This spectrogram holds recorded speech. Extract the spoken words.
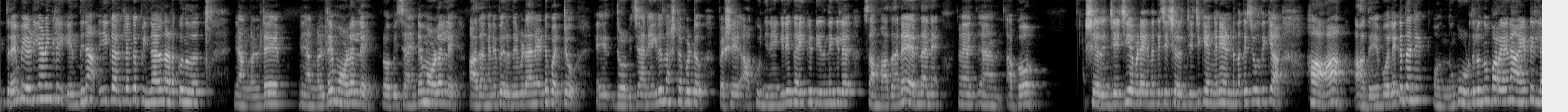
ഇത്രയും പേടിയാണെങ്കിൽ എന്തിനാ ഈ കാര്യത്തിലൊക്കെ പിന്നാലെ നടക്കുന്നത്? ഞങ്ങളുടെ ഞങ്ങളുടെ മോളല്ലേ റോബിച്ചായന്റെ മോളല്ലേ. അതങ്ങനെ വെറുതെ വിടാനായിട്ട് പറ്റുമോ റോബിച്ചാനെങ്കിലും നഷ്ടപ്പെട്ടു. പക്ഷേ ആ കുഞ്ഞിനെങ്കിലും കൈ കിട്ടിയിരുന്നെങ്കിൽ സമാധാനമായിരുന്നേനെ. അപ്പോൾ ഷെറിൻ ചേച്ചി എവിടെ എന്നൊക്കെ ചേച്ചി ഷെറിൻ ചേച്ചിക്ക് എങ്ങനെയുണ്ടെന്നൊക്കെ ചോദിക്കാം. ഹാ അതേപോലെയൊക്കെ തന്നെ. ഒന്നും കൂടുതലൊന്നും പറയാനായിട്ടില്ല.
